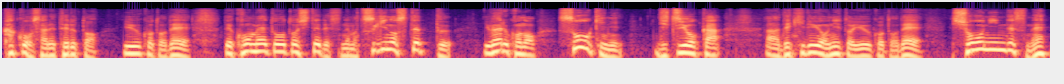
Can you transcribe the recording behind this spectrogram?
確保されているということで、で公明党としてですね、まあ、次のステップ、いわゆるこの早期に実用化できるようにということで、承認ですね、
